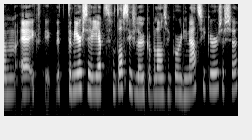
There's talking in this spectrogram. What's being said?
Um, eh, ik, ik- ten eerste, je hebt fantastisch leuke balans- en coördinatiecursussen.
